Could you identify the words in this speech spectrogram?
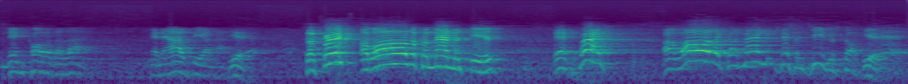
And then call it a lie. And I'll be a lie. Yes. The first of all the commandments is. The first of all the commandments, this is Jesus talking. Yes.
